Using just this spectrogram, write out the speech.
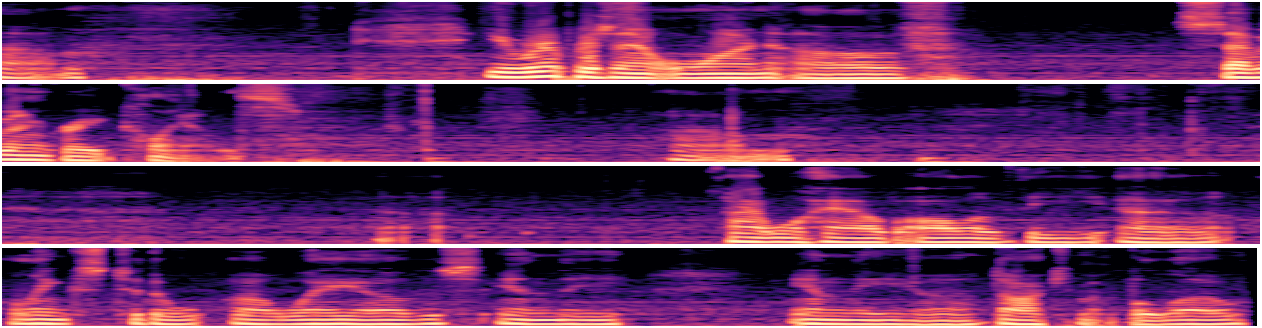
um, you represent one of seven great clans. Um, I will have all of the uh, links to the uh, way ofs in the in the uh, document below.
